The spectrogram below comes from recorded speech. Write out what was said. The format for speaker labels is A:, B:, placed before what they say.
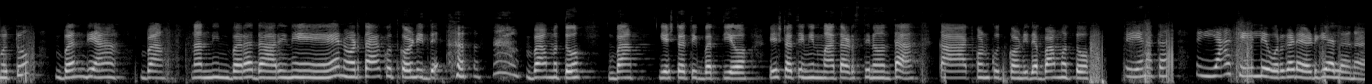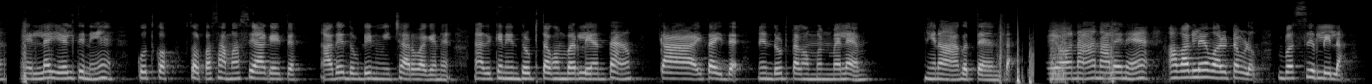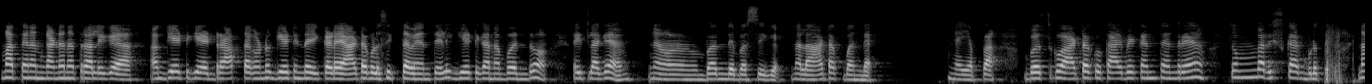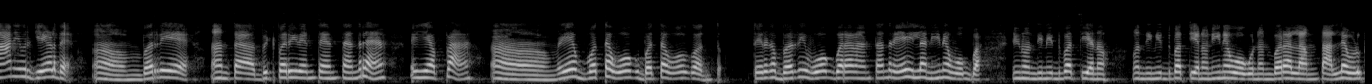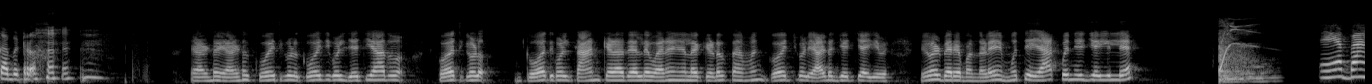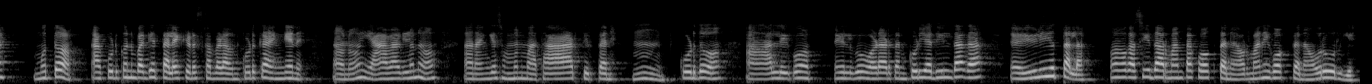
A: ಮುತ್ತು ಬಂದ್ಯಾ? ಬಾ. ನಾನು ನಿನ್ ಬರೋ ದಾರಿನೇ ನೋಡ್ತಾ ಕೂತ್ಕೊಂಡಿದ್ದೆ. ಬಾ ಮತ್ತು. ಬಾ. ಎಷ್ಟೊತ್ತಿಗೆ ಬರ್ತೀಯೋ? ಎಷ್ಟೊತ್ತಿಗೆ ನೀನು ಮಾತಾಡಿಸ್ತೀನೋ ಅಂತ ಕಾತ್ಕೊಂಡು ಕೂತ್ಕೊಂಡಿದ್ದೆ. ಬಾ ಮತ್ತು. ಏನಕ್ಕ? ಯಾಕೆ ಇಲ್ಲಿ ಹೊರಗಡೆ ಅಡುಗೆ ಅಲ್ಲನ ಎಲ್ಲ ಹೇಳ್ತೀನಿ. ಕೂತ್ಕೋ. ಸ್ವಲ್ಪ ಸಮಸ್ಯೆ ಆಗೈತೆ. ಅದೇ ದುಡ್ಡಿನ ವಿಚಾರವಾಗೇನೆ. ಅದಕ್ಕೆ ನೀನು ದುಡ್ಡು ತಗೊಂಬರ್ಲಿ ಅಂತ ಕಾಯ್ತಾ ಇದ್ದೆ. ನೀನು ದುಡ್ಡು ತಗೊಂಬಂದ್ಮೇಲೆ ಏನೋ ಆಗುತ್ತೆ ಅಂತ. ಅಯ್ಯೋ, ನಾನು ಅಲ್ಲೇನೆ ಅವಾಗಲೇ ಹೊರಟವಳು. ಬಸ್ ಇರಲಿಲ್ಲ. ಮತ್ತೆ ನನ್ನ ಗಂಡನ ಹತ್ರ ಅಲ್ಲಿಗೆ, ಆ ಗೇಟ್ಗೆ ಡ್ರಾಪ್ ತಗೊಂಡು ಗೇಟಿಂದ ಈ ಕಡೆ ಆಟೋಗಳು ಸಿಗ್ತವೆ ಅಂತೇಳಿ ಗೇಟ್ಗನ ಬಂದು ಇತ್ಲಾಗೆ ಬಂದೆ ಬಸ್ಸಿಗೆ. ಅಲ್ಲ ಆಟೋಕ್ಕೆ ಬಂದೆ. ಅಯ್ಯಪ್ಪ, ಬಸ್ಗೂ ಆಟೋಕ್ಕೂ ಕಾಯ್ಬೇಕಂತಂದ್ರೆ ತುಂಬ ರಿಸ್ಕ್ ಆಗ್ಬಿಡುತ್ತೆ. ನಾನು ಇವ್ರಿಗೆ ಹೇಳ್ದೆ ಬರ್ರಿ ಅಂತ ಬಿಟ್ಟು ಬರೀರಿ ಅಂತ ಅಂತಂದರೆ, ಅಯ್ಯಪ್ಪ ಏ, ಬತ್ತ ಹೋಗು ಬತ್ತ ಹೋಗು ಅಂತ. ತಿರ್ಗಾ ಬರ್ರಿ ಹೋಗಿ ಬರೋಣ ಅಂತಂದ್ರೆ ಏ ಇಲ್ಲ ನೀನೇ ಹೋಗ್ಬಾ ಬಾ. ನೀನು ಒಂದಿನ ಇದ್ದು ಬತ್ತಿಯೇನೋ ಒಂದಿನ ಇದ್ ಬತ್ತಿಯೇನೋ ನೀನೇ ಹೋಗು ನಾನು ಬರಲ್ಲ ಅಂತ ಅಲ್ಲೇ ಉಳ್ಕೊಬಿಟ್ರು.
B: ಎರಡು ಎರಡು ಕೋತಿಗಳು ಕೋತಿಗಳು ಜೊತೆ ಆದವು. ಕೋತಿಗಳು ಕೋತಿಗಳು ತಾನು ಕೇಳೋದೇ ಅಲ್ಲದೆ ಮನೆಯೆಲ್ಲ ಕೆಡಿಸ್ತಾಮ ಕೋತಿಗಳು ಎರಡು ಜೊತೆ ಆಗಿವೆ. ಇವಳು ಬೇರೆ ಬಂದಳೆ. ಮತ್ತೆ ಯಾಕೆ ಬಂದಿದ್ಯಾ ಇಲ್ಲೇ?
A: ಏ ಬಾ. ಮುತ್ತು, ಆ ಕುಡ್ಕನ ಬಗ್ಗೆ ತಲೆ ಕೆಡಿಸ್ಕೊಬೇಡ, ಅವ್ನು ಕುಡ್ಕ ಹಂಗೇನೆ. ಅವನು ಯಾವಾಗ್ಲೂ ನಾನು ಹಂಗೆ ಸುಮ್ಮನೆ ಮಾತಾಡ್ತಿರ್ತಾನೆ. ಹ್ಞೂ ಕುಡ್ದು ಅಲ್ಲಿಗೂ ಇಲ್ಲಿಗೂ ಓಡಾಡ್ತಾನೆ. ಕುಡಿಯೋದಿಲ್ದಾಗ ಇಳಿಯುತ್ತಲ್ಲ. ಅವಾಗ ಸೀದಾರ್ ಮಂತಕ್ಕೆ ಹೋಗ್ತಾನೆ, ಅವ್ರ ಮನೆಗೆ ಹೋಗ್ತಾನೆ, ಅವ್ರ ಊರಿಗೆ.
